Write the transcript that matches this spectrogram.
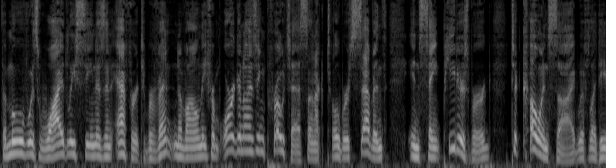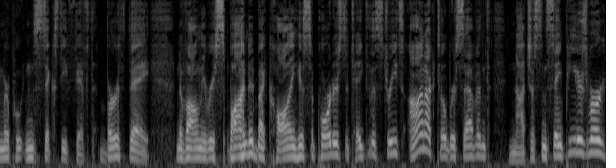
The move was widely seen as an effort to prevent Navalny from organizing protests on October 7th in St. Petersburg to coincide with Vladimir Putin's 65th birthday. Navalny responded by calling his supporters to take to the streets on October 7th, not just in St. Petersburg,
